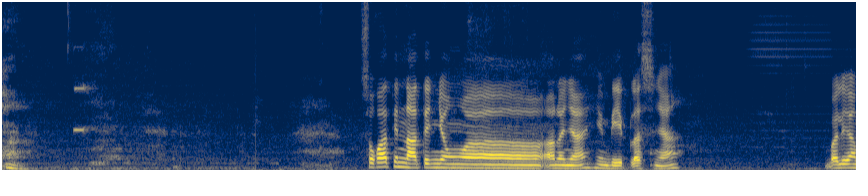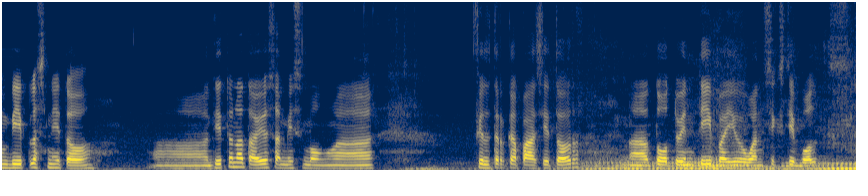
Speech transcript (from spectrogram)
Sukatin natin yung ah, ano niya, yung B+ niya. Bali ang B+ nito, ah, dito na tayo sa mismong ah, filter capacitor na 220 by 160 volts.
